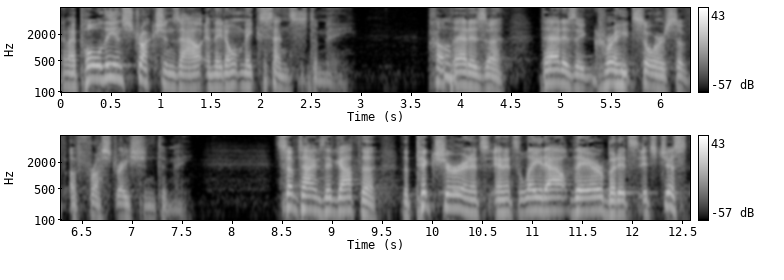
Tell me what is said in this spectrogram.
And I pull the instructions out and they don't make sense to me. Oh, that is a that is a great source of, of frustration to me. Sometimes they've got the, the picture and it's, and it's laid out there, but it's, it's just,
